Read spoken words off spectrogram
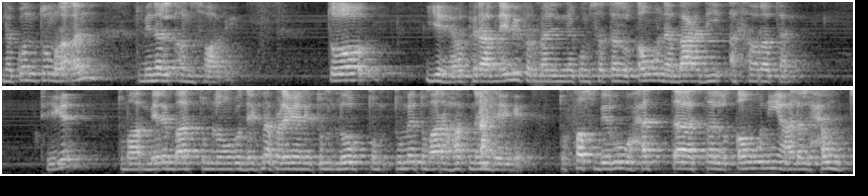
لکن تم من الانصار۔ تو یہ ہے۔ اور پھر آپ نے بھی فرمایا، انکم ستلقون بعدی اثرتا۔ ٹھیک ہے؟ تم میرے بعد تم لوگوں کو دیکھنا پڑے گا یعنی تم لوگ تم، تمہیں تمہارا حق نہیں دیں گے۔ تو فصبروا حتى تلقوني على الحوض۔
